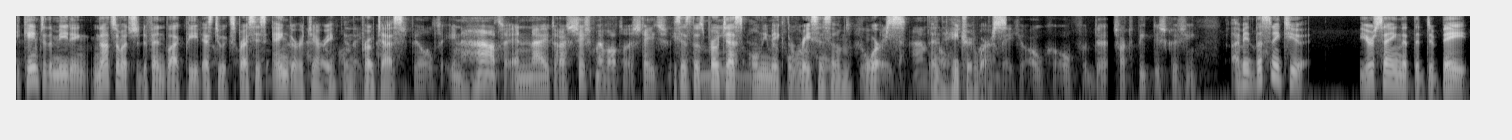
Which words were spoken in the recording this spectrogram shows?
He came to the meeting not so much to defend Black Pete as to express his anger at Jerry and the protests. He says those protests only make the racism worse and the hatred worse. I mean, listening to you, you're saying that the debate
